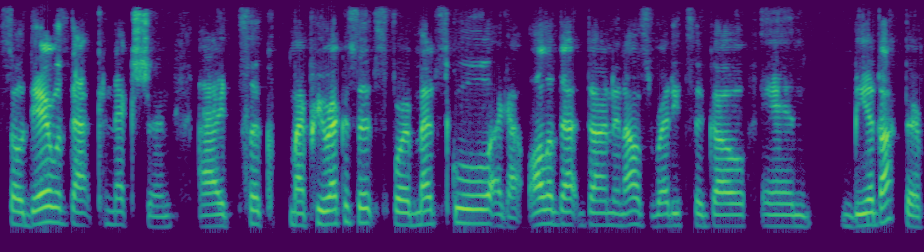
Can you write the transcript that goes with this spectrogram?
So there was that connection. I took my prerequisites for med school. I got all of that done and I was ready to go and be a doctor.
